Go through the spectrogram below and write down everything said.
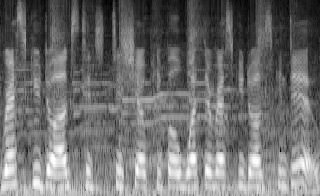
rescue dogs to, to show people what their rescue dogs can do.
